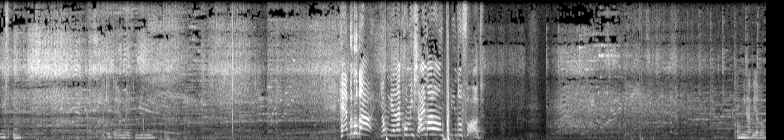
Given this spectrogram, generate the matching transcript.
Respawn. Gibt der Emma jetzt einen Link. Hä, Bruder! Junge, da komme ich einmal und kill ihn sofort. Kombinabere.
